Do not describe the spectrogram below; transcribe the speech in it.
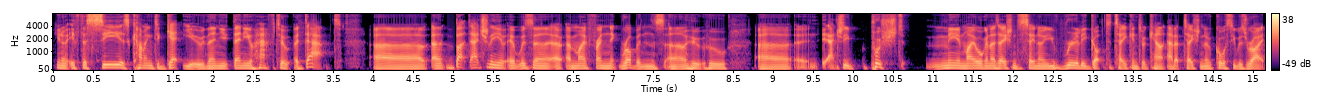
you know, if the sea is coming to get you, then you then you have to adapt. Uh, uh, but actually, it was uh, uh, my friend Nick Robins uh, who who actually pushed me and my organization to say, no, you've really got to take into account adaptation. And of course, he was right.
